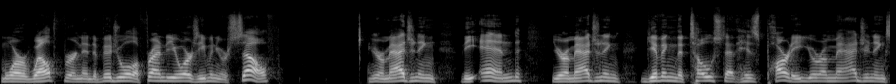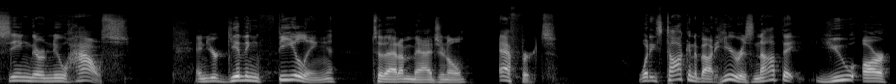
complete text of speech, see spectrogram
more wealth for an individual, a friend of yours, even yourself, you're imagining the end. You're imagining giving the toast at his party. You're imagining seeing their new house and you're giving feeling to that imaginal effort. What he's talking about here is not that you are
